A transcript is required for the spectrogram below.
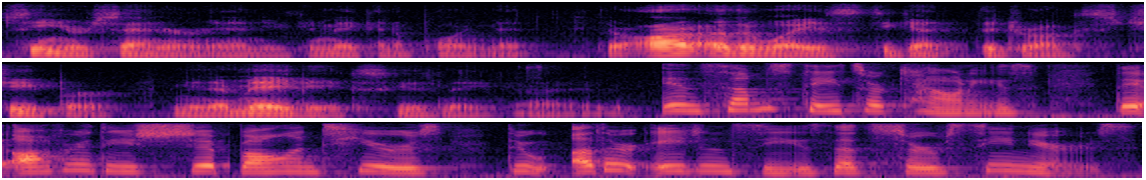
senior center and you can make an appointment there are other ways to get the drugs cheaper. I mean, there may be, excuse me. In some states or counties, they offer these SHIP volunteers through other agencies that serve seniors.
